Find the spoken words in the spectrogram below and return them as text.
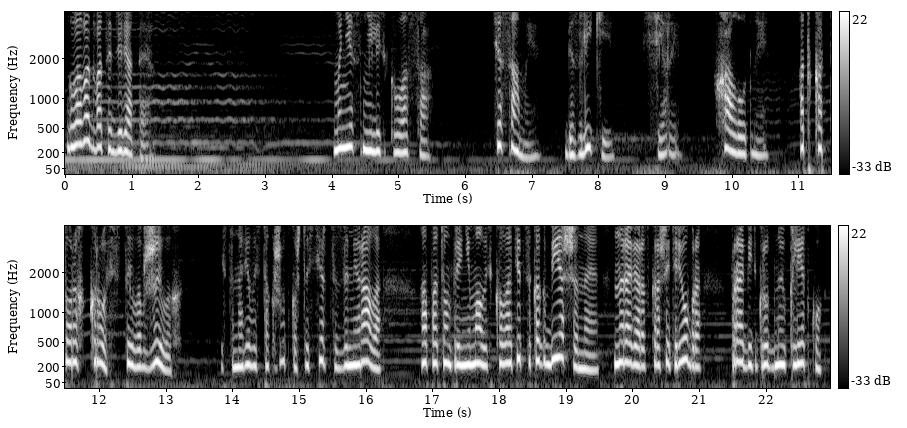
Глава 29. Мне снились голоса. Те самые, безликие, серые, холодные, от которых кровь стыла в жилах. И становилось так жутко, что сердце замирало, а потом принималось колотиться, как бешеное, норовя раскрошить ребра, пробить грудную клетку —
